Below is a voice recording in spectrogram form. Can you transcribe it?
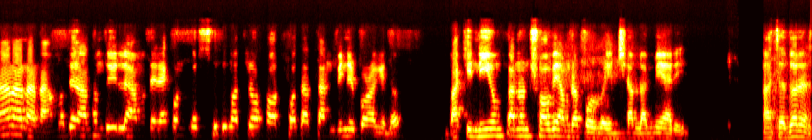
না না না না আমাদের আলহামদুলিল্লাহ আমাদের এখন তো শুধুমাত্র হরফত আর তানবিনের পড়া গেল। বাকি নিয়ম কানুন সবই আমরা পড়ব ইনশাল্লাহ মেয়ারি আচ্ছা ধরেন।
